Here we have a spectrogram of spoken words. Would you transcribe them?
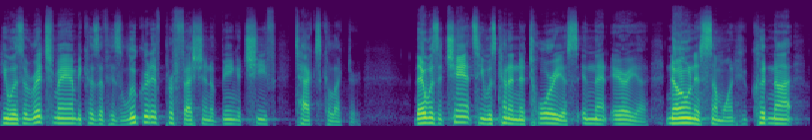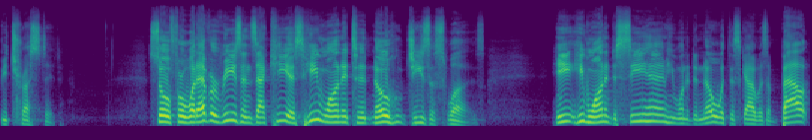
He was a rich man because of his lucrative profession of being a chief tax collector. There was a chance he was kind of notorious in that area, known as someone who could not be trusted. So, for whatever reason, Zacchaeus, he wanted to know who Jesus was. He, he wanted to see him, he wanted to know what this guy was about.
